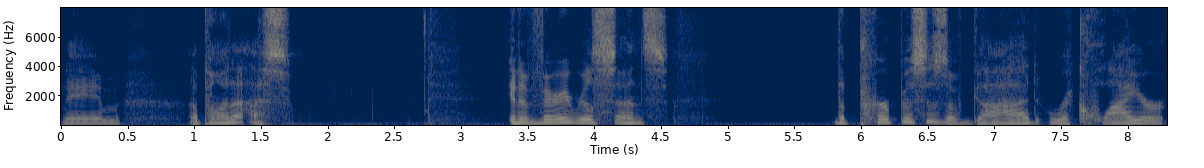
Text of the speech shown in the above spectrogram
name upon us. In a very real sense, the purposes of God require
